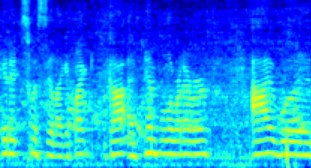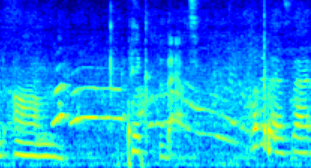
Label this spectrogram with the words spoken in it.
get it twisted. Like if I got a pimple or whatever, I would um pick that. Look at this, that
